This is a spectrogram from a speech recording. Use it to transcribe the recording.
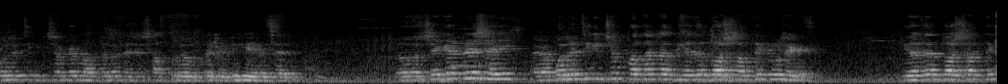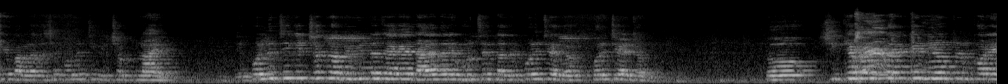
পল্লী চিকিৎসকের মাধ্যমে দেশের স্বাস্থ্য ব্যবস্থাকে ফিরিয়ে এনেছেন। তো সেক্ষেত্রে সেই পল্লী চিকিৎসক প্রথাটা দুই সাল থেকে উঠে গেছে। দুই সাল থেকে বাংলাদেশে পল্লী চিকিৎসক নাই। পল্লী চিকিৎসকরা বিভিন্ন জায়গায় দাঁড়ে দাঁড়িয়ে ঘুরছেন, তাদের পরিচয় পরিচয়ের জন্য। তো শিক্ষা ব্যবস্থাকে নিয়ন্ত্রণ করে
